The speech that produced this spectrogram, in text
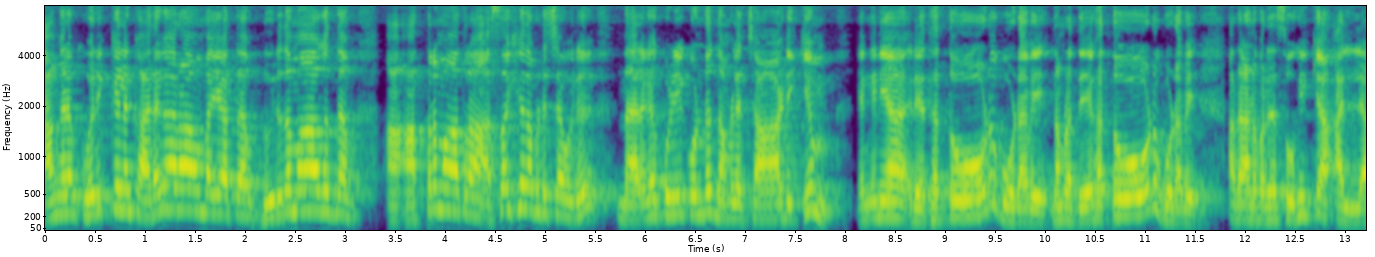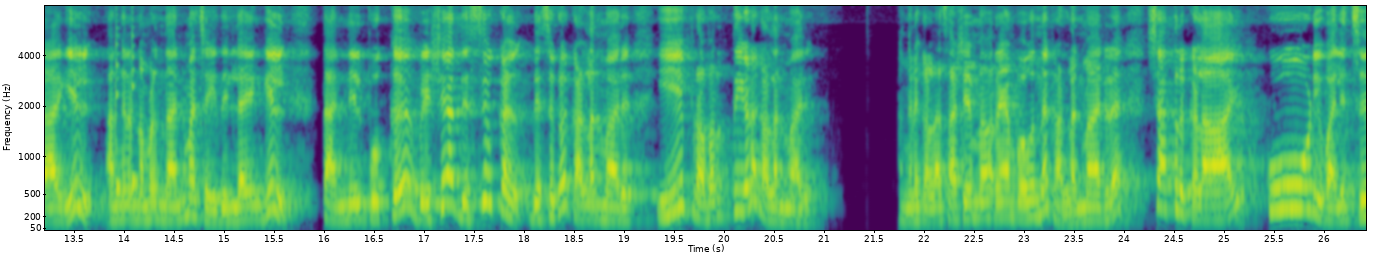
അങ്ങനെ ഒരിക്കലും കരകയറാൻ വയ്യാത്ത ദുരിതമാകുന്ന അത്രമാത്രം അസഹ്യത പിടിച്ച ഒരു നരകക്കുഴി കൊണ്ട് നമ്മളെ ചാടിക്കും. എങ്ങനെയാ? രഥത്തോടു കൂടവേ. നമ്മുടെ ദേഹത്തോടു കൂടവേ. അതാണ് പറയുന്നത് സുഖിക്ക അല്ലെങ്കിൽ അങ്ങനെ നമ്മൾ നന്മ ചെയ്തില്ല എങ്കിൽ തന്നിൽ പുക്ക് വിഷയ ദസ്യുക്കൾ ദസ്യുക്കൾ കള്ളന്മാർ ഈ പ്രവൃത്തിയുടെ കള്ളന്മാർ അങ്ങനെ കള്ളസാക്ഷ്യം പറയാൻ പോകുന്ന കള്ളന്മാരുടെ ശത്രുക്കളായി കൂടി വലിച്ച്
